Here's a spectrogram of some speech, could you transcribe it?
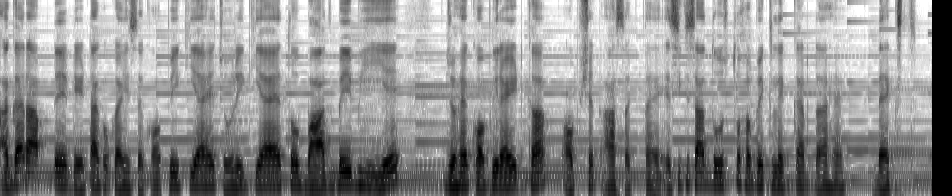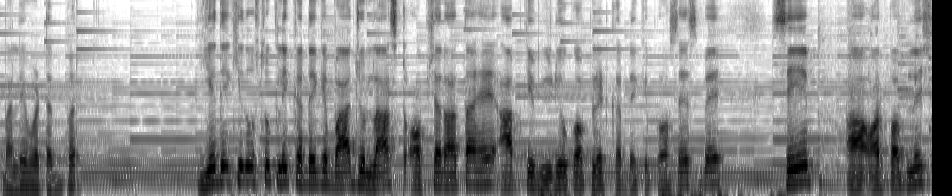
अगर आपने डेटा को कहीं से कॉपी किया है, चोरी किया है तो बाद में भी ये जो है कॉपीराइट का ऑप्शन आ सकता है। इसी के साथ दोस्तों हमें क्लिक करना है नेक्स्ट वाले बटन पर। ये देखिए दोस्तों क्लिक करने के बाद जो लास्ट ऑप्शन आता है, आपके वीडियो को अपलोड करने के प्रोसेस में सेव और पब्लिश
